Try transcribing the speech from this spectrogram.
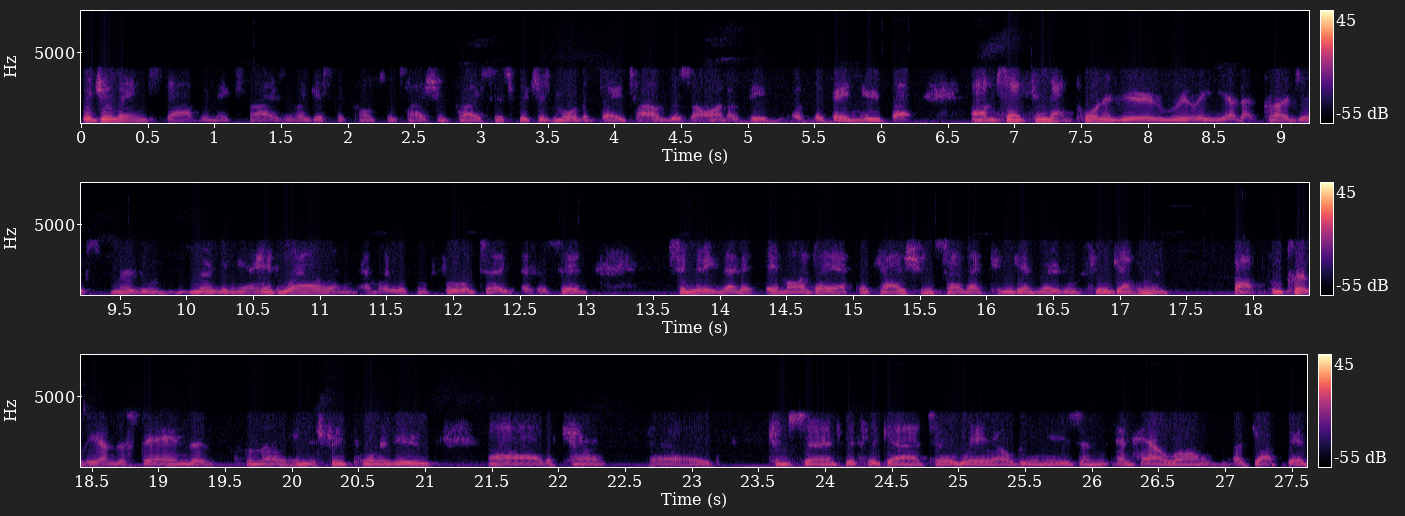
which will then start the next phase of, I guess, the consultation process, which is more the detailed design of the of the venue. But um, so from that point of view, really, yeah, that project's moving moving ahead well, and, and we're looking forward to, as I said, submitting that MID application so that can get moving through government but completely understand that from an industry point of view, uh, the current uh, concerns with regard to where Albion is and, and how long a gap there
